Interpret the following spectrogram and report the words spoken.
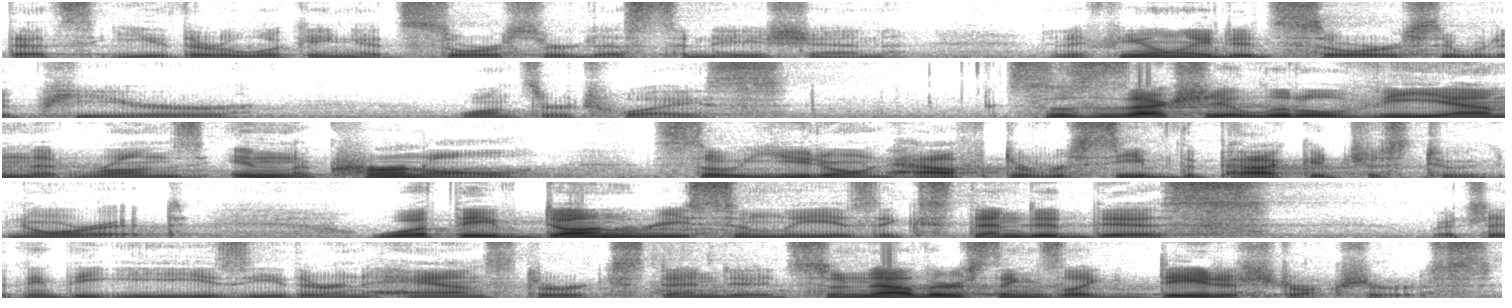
that's either looking at source or destination. And if you only did source, it would appear once or twice. So this is actually a little VM that runs in the kernel, so you don't have to receive the packet just to ignore it. What they've done recently is extended this which I think the E is either enhanced or extended. So now there's things like data structures.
